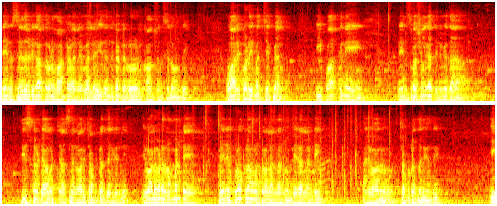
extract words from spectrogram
నేను శ్రీధరెడ్డి గారితో కూడా మాట్లాడాను ఎమ్మెల్యే. ఇది ఎందుకంటే రూరల్ కాన్స్టిట్యున్సీలో ఉంది. వారికి కూడా ఈ మధ్య చెప్పాను. ఈ పార్క్ని నేను స్పెషల్గా దీని మీద తీసుకొని డెవలప్ చేస్తానని వారికి చెప్పడం జరిగింది. ఇవాళ కూడా రమ్మంటే వేరే ప్రోగ్రాం ఉండాలని నన్ను మీరు వెళ్ళండి అని వారు చెప్పడం జరిగింది. ఈ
